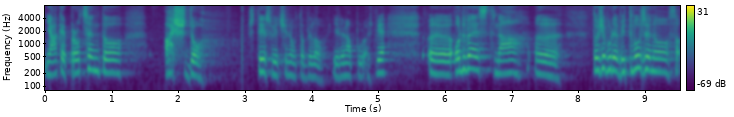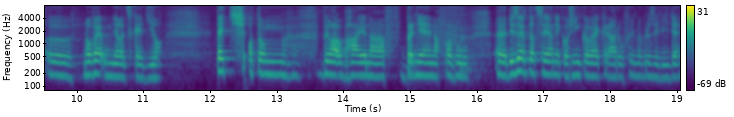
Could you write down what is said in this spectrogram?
nějaké procento až do čtyř, většinou to bylo 1,5 až 2, odvést na to, že bude vytvořeno nové umělecké dílo. Teď o tom byla obhájena v Brně na FAVu eh, dizertace Jany Kořínkové, která doufujeme brzy vyjde,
